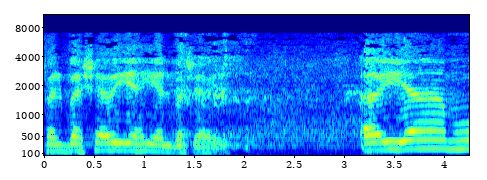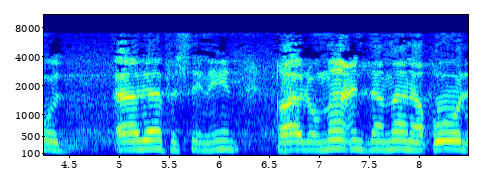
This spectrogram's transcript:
فالبشرية هي البشرية. أيام آلاف السنين قالوا ما عندنا ما نقول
